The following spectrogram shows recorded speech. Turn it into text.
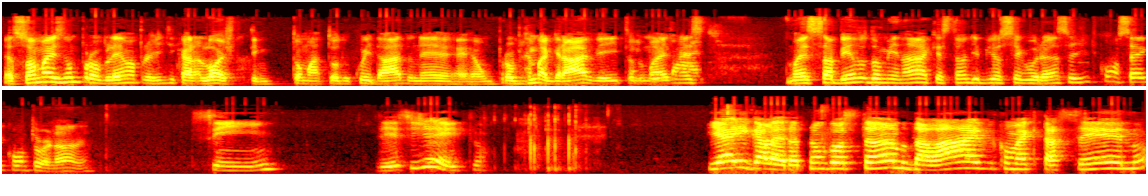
é só mais um problema para a gente, cara. Lógico, tem que tomar todo cuidado, né? É um problema grave aí e tudo é mais, mas, mas sabendo dominar a questão de biossegurança, a gente consegue contornar, né? Sim, desse jeito. E aí, galera, estão gostando da live? Como é que tá sendo?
